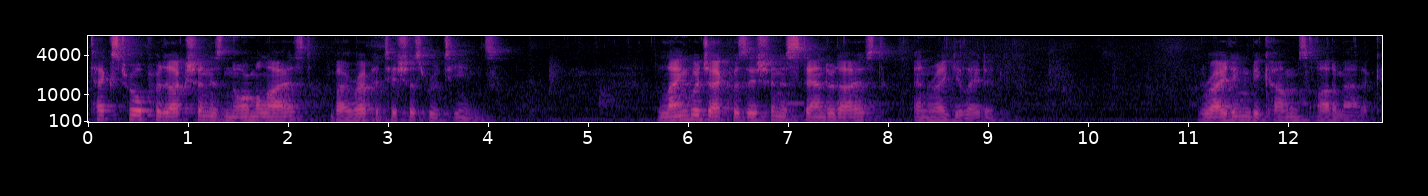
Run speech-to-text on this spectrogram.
Textual production is normalized by repetitious routines. Language acquisition is standardized and regulated. Writing becomes automatic.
